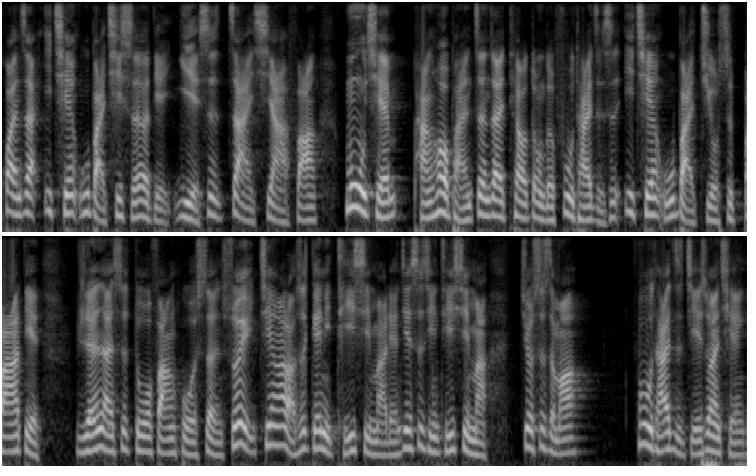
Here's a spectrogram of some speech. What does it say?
换在一千五百七十二点，也是在下方。目前盘后盘正在跳动的富台指是一千五百九十八点，仍然是多方获胜。所以建安老师给你提醒嘛，两件事情提醒嘛，就是什么？富台指结算前，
